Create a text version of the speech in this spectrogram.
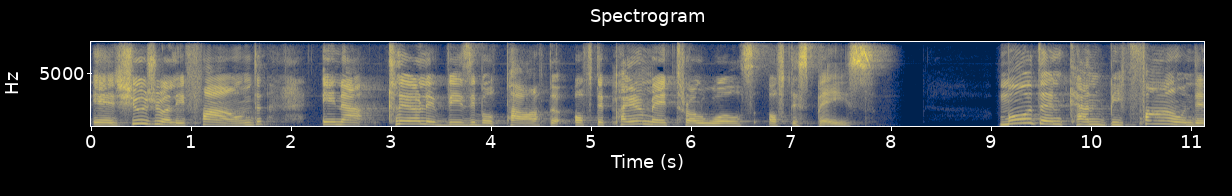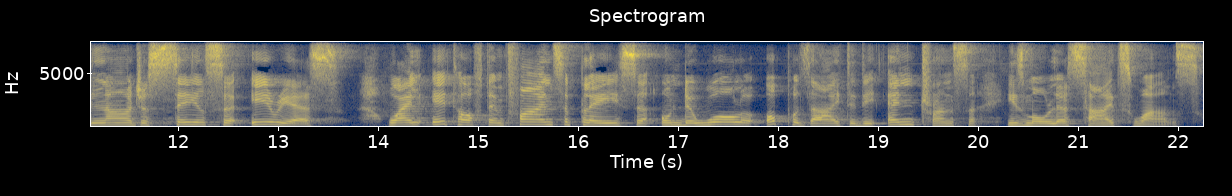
is usually found in a clearly visible part of the perimetral walls of the space. More than can be found in larger sales areas while it often finds a place on the wall opposite the entrance in smaller sized ones.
